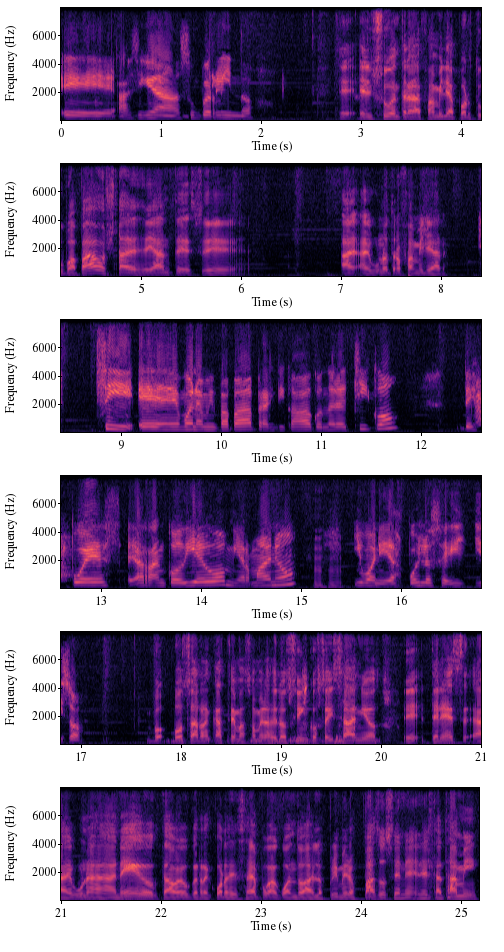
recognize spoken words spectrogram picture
Eh, así que nada, súper lindo. ¿El judo entra a la familia por tu papá o ya desde antes algún otro familiar? Sí, bueno, mi papá practicaba cuando era chico, después arrancó Diego, mi hermano, y bueno, y después lo seguí yo vos arrancaste más o menos de los 5 o 6 años. Eh, ¿Tenés alguna anécdota o algo que recuerdes de esa época cuando das los primeros pasos en, el tatami?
